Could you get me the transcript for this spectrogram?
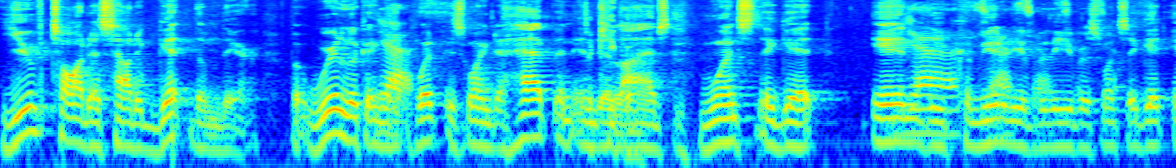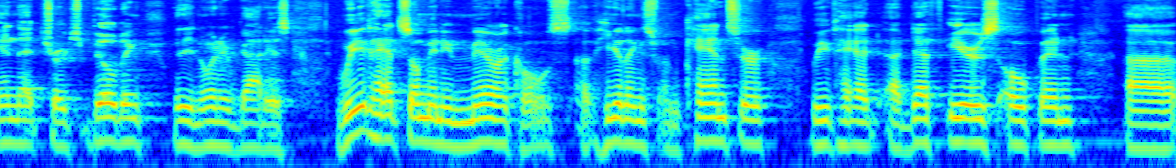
you've taught us how to get them there, but we're looking Yes. at what is going to happen in their keep 'em. lives once they get in the community yes, of yes, believers, once they get in that church building where the anointing of God is. We've had so many miracles of healings from cancer. We've had uh, deaf ears open. Uh,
